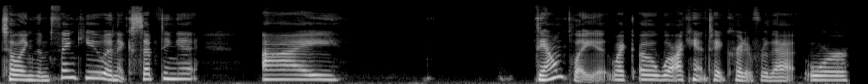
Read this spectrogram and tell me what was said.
telling them thank you and accepting it, I downplay it, like, oh, well, I can't take credit for that, or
